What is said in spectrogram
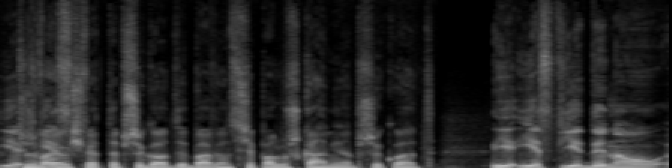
je, przeżywają jest, świetne przygody, bawiąc się paluszkami na przykład. Je, jest jedyną e,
